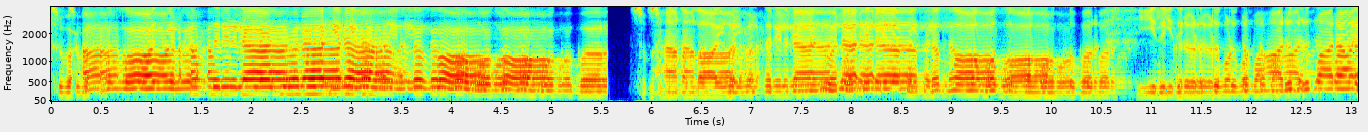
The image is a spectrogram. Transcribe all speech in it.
سبحان الله والحمد لله ولا اله الا الله والله سبحان الله والحمد لله ولا إله إلا الله والله أكبر ഈ ദിക്ർ എടുത്തുകൊണ്ട് മഹാരുതന്മാരായ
